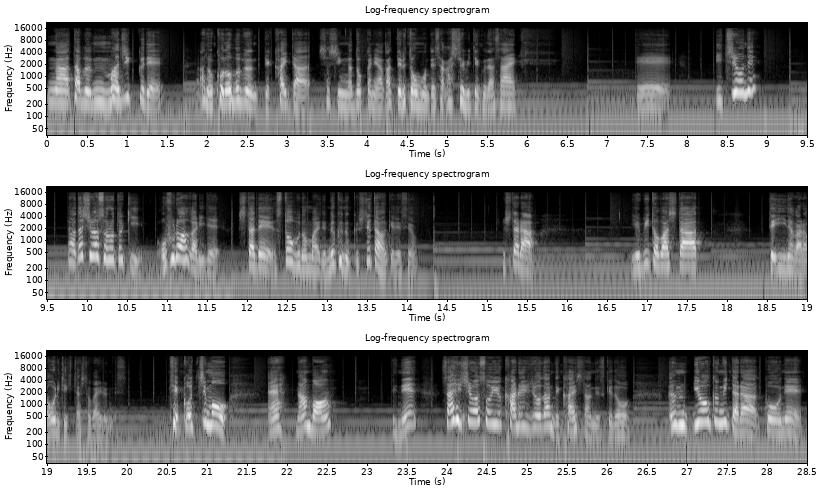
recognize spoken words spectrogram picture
が多分マジックで、あの、この部分って書いた写真がどっかに上がってると思うんで探してみてください。で、一応ね私はその時お風呂上がりで下でストーブの前でぬくぬくしてたわけですよ。そしたら指飛ばしたって言いながら降りてきた人がいるんです。でこっちもえ何本？ってね最初はそういう軽い冗談で返したんですけど、うん、よく見たらこうね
